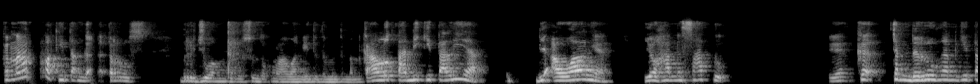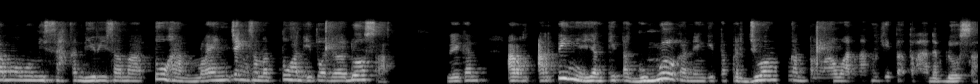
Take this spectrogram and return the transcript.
Kenapa kita nggak terus berjuang terus untuk melawan itu, teman-teman? Kalau tadi kita lihat di awalnya, Yohanes 1, ya kecenderungan kita mau memisahkan diri sama Tuhan, melenceng sama Tuhan itu adalah dosa. Jadi kan artinya yang kita gumulkan, yang kita perjuangkan perlawanan kita terhadap dosa.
